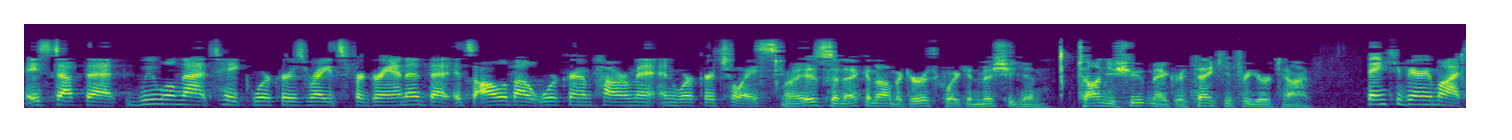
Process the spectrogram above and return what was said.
a step that we will not take workers' rights for granted, that it's all about worker empowerment and worker choice. All right, it's an economic earthquake in Michigan. Tonya Schuitmaker, thank you for your time. Thank you very much.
